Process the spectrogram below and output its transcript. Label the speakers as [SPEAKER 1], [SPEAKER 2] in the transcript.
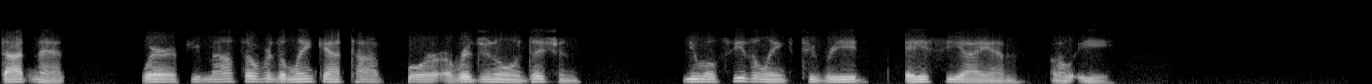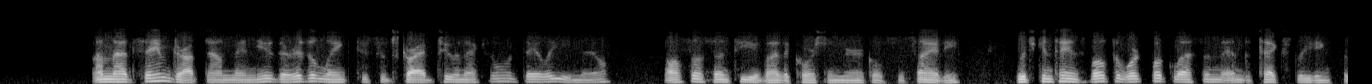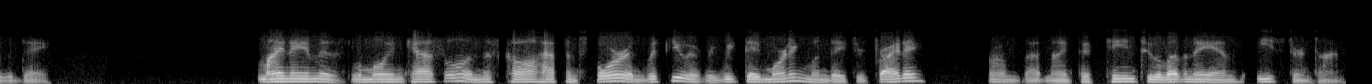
[SPEAKER 1] jcim.net, where if you mouse over the link at top for original edition, you will see the link to read ACIMOE. On that same drop down menu, there is a link to subscribe to an excellent daily email, also sent to you by the Course in Miracles Society, which contains both the workbook lesson and the text reading for the day. My name is LeMoyne Castle, and this call happens for and with you every weekday morning, Monday through Friday, from about 9:15 to 11 a.m. Eastern Time.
